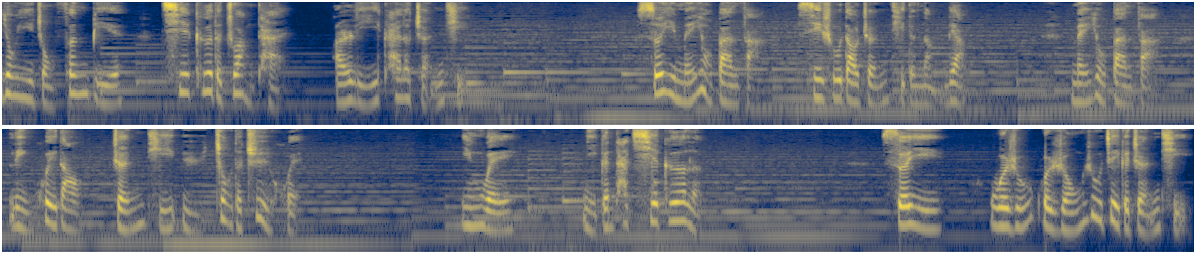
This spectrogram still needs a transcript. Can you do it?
用一种分别、切割的状态而离开了整体，所以没有办法吸收到整体的能量，没有办法领会到整体宇宙的智慧，因为你跟它切割了，所以。我如果融入这个整体，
